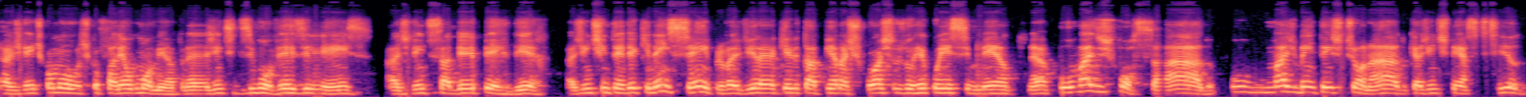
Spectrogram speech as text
a gente, como acho que eu falei em algum momento, né, a gente desenvolver resiliência, a gente saber perder, a gente entender que nem sempre vai vir aquele tapinha nas costas do reconhecimento, né? Por mais esforçado, por mais bem intencionado que a gente tenha sido,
